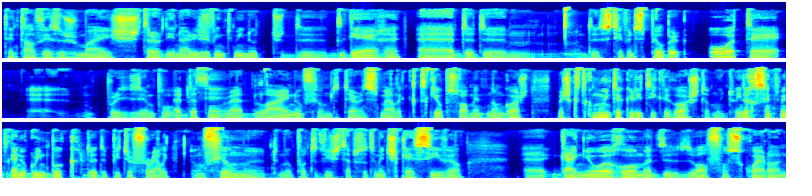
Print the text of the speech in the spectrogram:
tem talvez os mais extraordinários 20 minutos de, de guerra uh, de, de, de, Steven Spielberg ou até uh, por exemplo, The Thin Red Line, um filme de Terence Malick, de que eu pessoalmente não gosto, mas que, que muita crítica gosta muito. Ainda recentemente ganhou o Green Book de, de Peter Farrelly, um filme, do meu ponto de vista, absolutamente esquecível, eh, ganhou a Roma de, Alfonso Cuarón,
